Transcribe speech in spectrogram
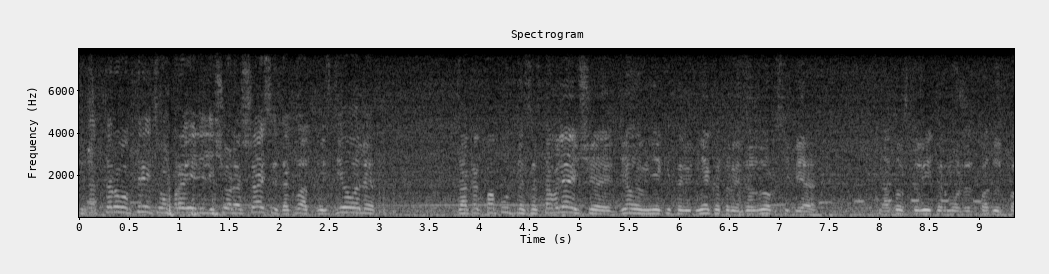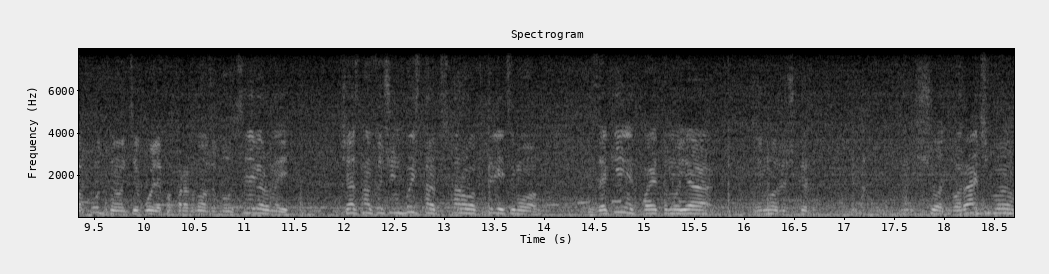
посадку. от второго к третьему проверили еще раз шасси, доклад мы сделали. Так как попутная составляющая, делаем некоторый, некоторый зазор себе на то, что ветер может подуть попутно, он тем более по прогнозу был северный. Сейчас нас очень быстро от второго к третьему закинет, поэтому я немножечко еще отворачиваю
